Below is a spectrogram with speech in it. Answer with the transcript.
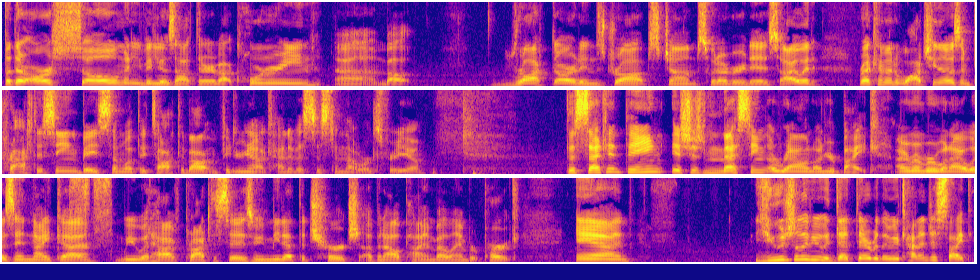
but there are so many videos out there about cornering um, about rock gardens drops jumps whatever it is so i would recommend watching those and practicing based on what they talked about and figuring out kind of a system that works for you. The second thing is just messing around on your bike. I remember when I was in NICA, we would have practices. We'd meet at the church up in Alpine by Lambert Park. And usually we would get there, but then we'd kind of just like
